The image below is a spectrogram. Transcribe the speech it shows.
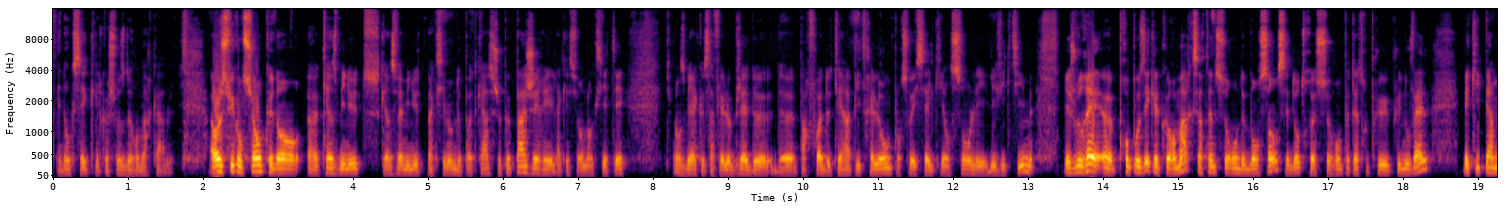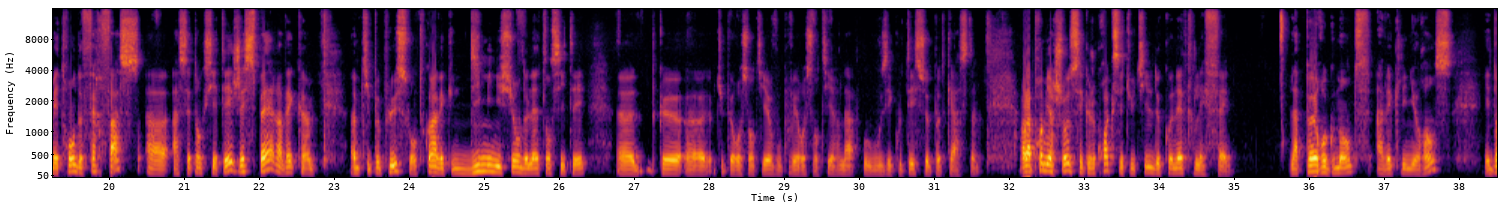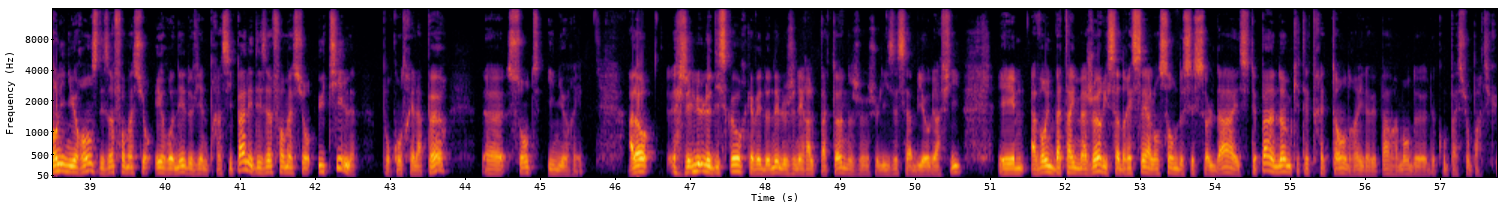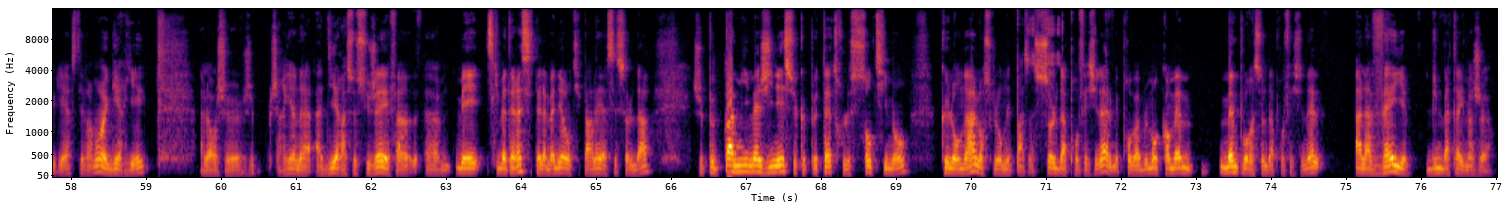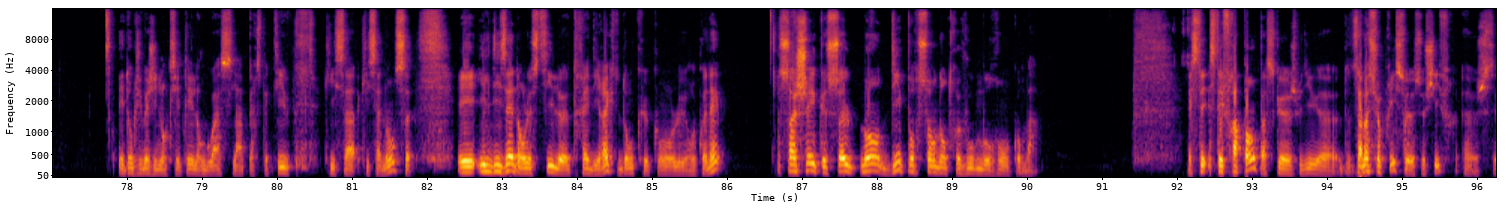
Et donc c'est quelque chose de remarquable. Alors je suis conscient que dans 15 minutes, 15-20 minutes maximum de podcast, je ne peux pas gérer la question de l'anxiété. Tu penses bien que ça fait l'objet de, parfois de thérapies très longues pour ceux et celles qui en sont les, victimes. Et je voudrais euh, proposer quelques remarques. Certaines seront de bon sens et d'autres seront peut-être plus, plus nouvelles, mais qui permettront de faire face à, cette anxiété, j'espère avec un, petit peu plus, ou en tout cas avec une diminution de l'intensité euh, que euh, tu peux ressentir, vous pouvez ressentir là où vous écoutez ce podcast. Alors la première chose, c'est que je crois que c'est utile de connaître les faits. La peur augmente avec l'ignorance, et dans l'ignorance, des informations erronées deviennent principales, et des informations utiles pour contrer la peur euh, sont ignorés. Alors, j'ai lu le discours qu'avait donné le général Patton, je, lisais sa biographie, et avant une bataille majeure, il s'adressait à l'ensemble de ses soldats, et c'était pas un homme qui était très tendre, hein, il n'avait pas vraiment de, compassion particulière, c'était vraiment un guerrier. Alors, je n'ai rien à, dire à ce sujet, enfin, euh, mais ce qui m'intéresse, c'était la manière dont il parlait à ses soldats. Je ne peux pas m'imaginer ce que peut être le sentiment que l'on a lorsque l'on n'est pas un soldat professionnel, mais probablement quand même, même pour un soldat professionnel, à la veille d'une bataille majeure. Et donc j'imagine l'anxiété, l'angoisse, la perspective qui s'annonce. Et il disait dans le style très direct, donc qu'on le reconnaît, Sachez que seulement 10% d'entre vous mourront au combat. C'était frappant parce que je me dis, euh, ça m'a surpris ce, chiffre. Euh, je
